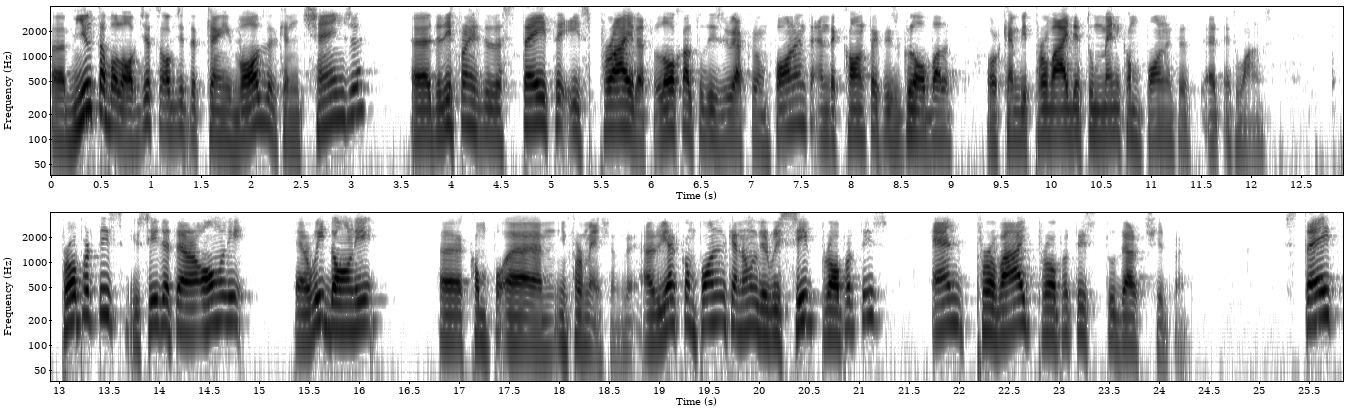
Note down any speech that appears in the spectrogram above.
uh, mutable objects, objects that can evolve, that can change. Uh, the difference is that the state is private, local to this React component, and the context is global, or can be provided to many components at, at, at once. Properties, you see that there are only a read-only uh, um, information. A React component can only receive properties and provide properties to their children. State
